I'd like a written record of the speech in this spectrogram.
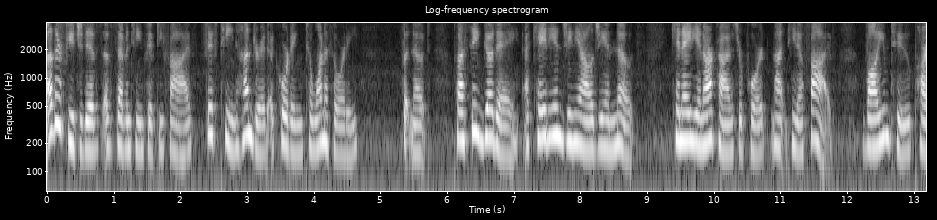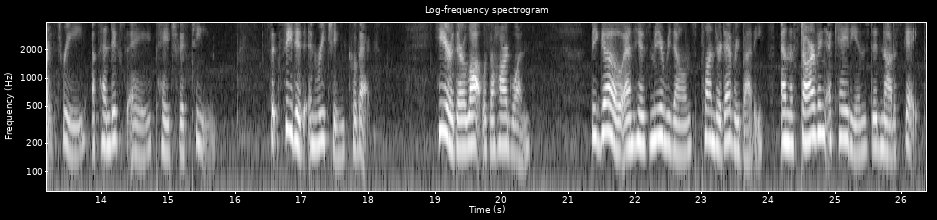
Other fugitives of 1755, fifteen hundred according to one authority, [Footnote: Placide Gaudet, Acadian Genealogy and Notes (Canadian Archives Report, 1905), vol. ii, part iii, Appendix A, p. 15.] succeeded in reaching Quebec. Here their lot was a hard one. Bigot and his myrmidons plundered everybody, and the starving Acadians did not escape.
